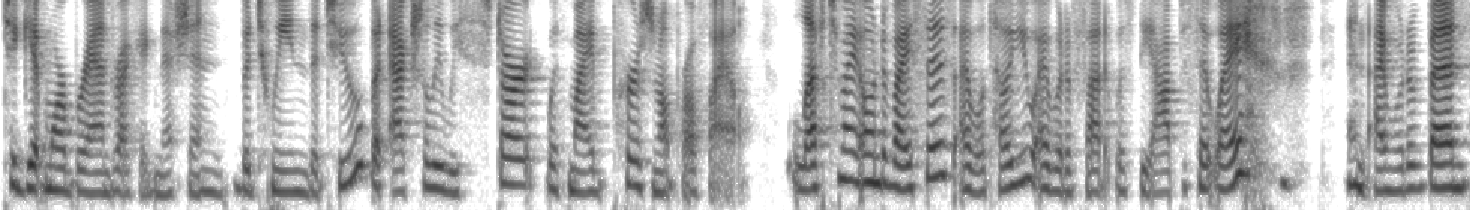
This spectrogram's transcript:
to get more brand recognition between the two. But actually, we start with my personal profile. Left to my own devices, I will tell you, I would have thought it was the opposite way. and I would have been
